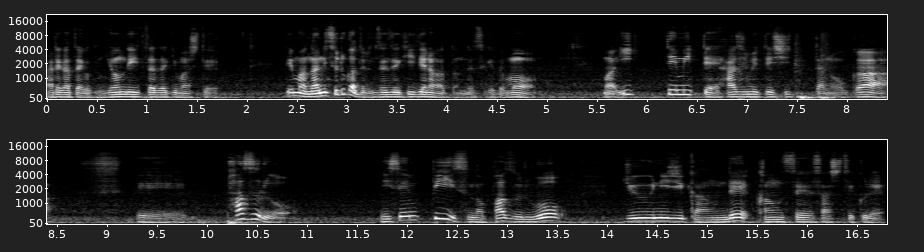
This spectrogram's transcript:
ありがたいことに呼んでいただきまして、で、まあ何するかというの全然聞いてなかったんですけども、まあ行ってみて初めて知ったのが、えーパズルを、2000ピースのパズルを12時間で完成させてくれ。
